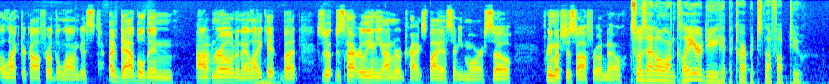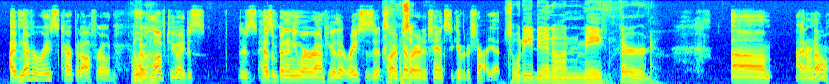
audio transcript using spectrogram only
electric off road the longest. I've dabbled in on road and I like it, but there's just not really any on road tracks by us anymore. So pretty much just off road now. so, is that all on clay, or do you hit the carpet stuff up too? I've never raced carpet off road. Oh, I would wow. love to. I just there's hasn't been anywhere around here that races it, so Oh, I've never so- had a chance to give it a shot yet. so what are you doing on May third? Um, I don't know.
